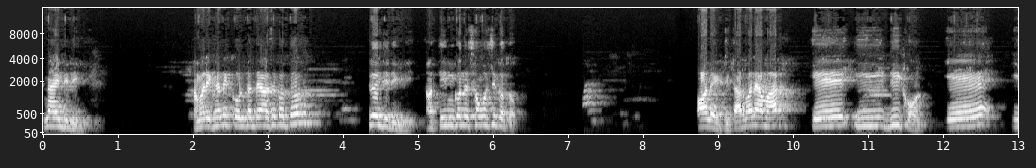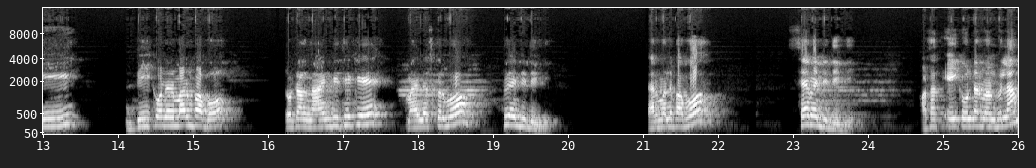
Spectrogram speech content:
নাইনটি ডিগ্রি আমার এখানে কোণটা দেওয়া আছে কত? টোয়েন্টি ডিগ্রি আর তিন কোণের সমষ্টি কত? ওয়ান এইটি তার মানে আমার এ ই ডি কোণ। এ ই ডি কোণের মান পাবো টোটাল নাইনটি থেকে মাইনাস করব টোয়েন্টি ডিগ্রি তার মানে পাবো সেভেন্টি ডিগ্রি অর্থাৎ এই কোণটার মান পেলাম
